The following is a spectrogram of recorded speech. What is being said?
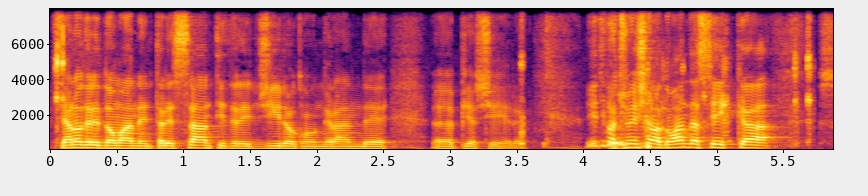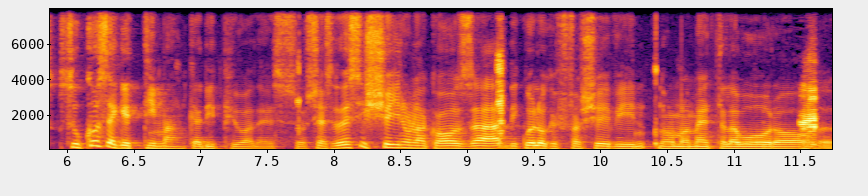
se hanno delle domande interessanti te le giro con grande eh, piacere. Io ti faccio invece una domanda secca su cos'è che ti manca di più adesso? Cioè, se dovessi scegliere una cosa di quello che facevi normalmente lavoro, eh,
